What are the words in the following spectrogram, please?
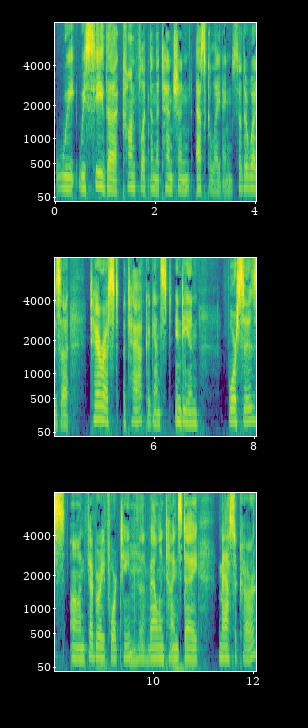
we we see the conflict and the tension escalating. So there was a terrorist attack against Indian forces on February 14th, mm-hmm. the Valentine's Day massacre,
